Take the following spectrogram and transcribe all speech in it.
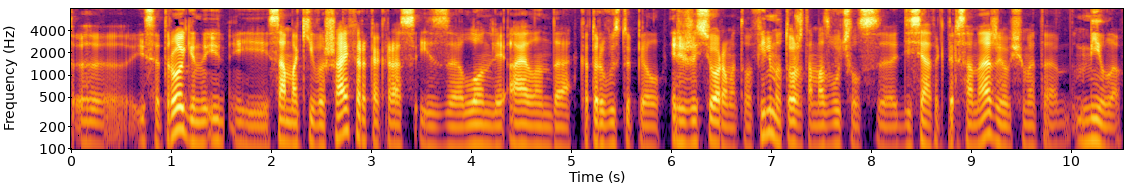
э, и Сет Роген, и, и сам Акива Шайфер как раз из э, Lonely Айленда, который выступил режиссером этого фильма, тоже там озвучил с э, десяток персонажей. В общем, это мило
